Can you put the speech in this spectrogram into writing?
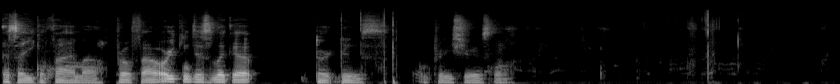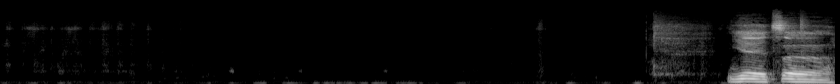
That's how you can find my profile. Or you can just look up Dirk Duce. I'm pretty sure it's to. Yeah, it's uh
